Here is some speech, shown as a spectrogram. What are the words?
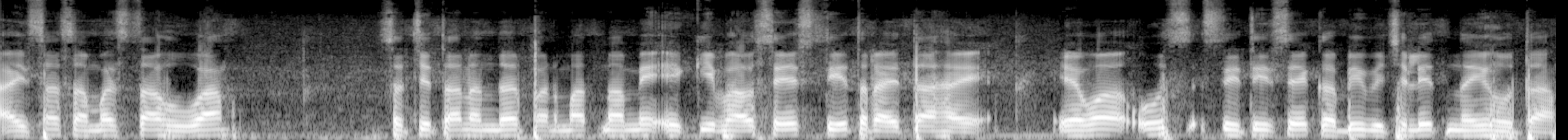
ऐसा समझता हुआ सच्चिदानंद परमात्मा में एक ही भाव से स्थित रहता है। एवं उस स्थिति से कभी विचलित नहीं होता,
